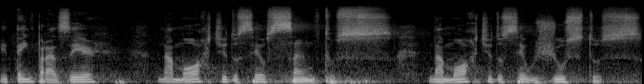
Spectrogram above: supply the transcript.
e tem prazer na morte dos seus santos, na morte dos seus justos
